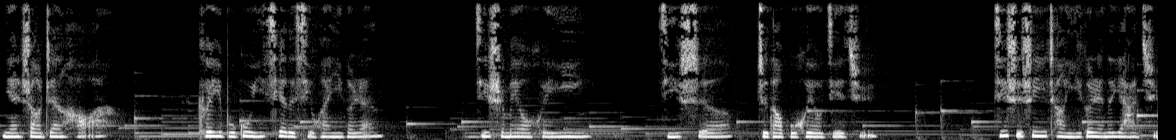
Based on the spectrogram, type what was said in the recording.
年少真好啊，可以不顾一切的喜欢一个人，即使没有回应，即使知道不会有结局，即使是一场一个人的哑剧，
